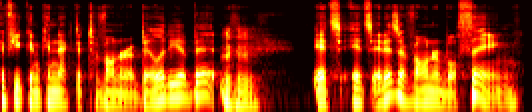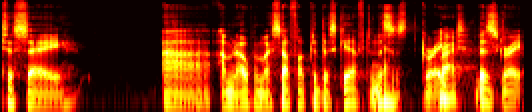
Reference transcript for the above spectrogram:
if you can connect it to vulnerability a bit, hmm it's it's it is a vulnerable thing to say, uh, I'm going to open myself up to this gift, and this is great. Right. This is great.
